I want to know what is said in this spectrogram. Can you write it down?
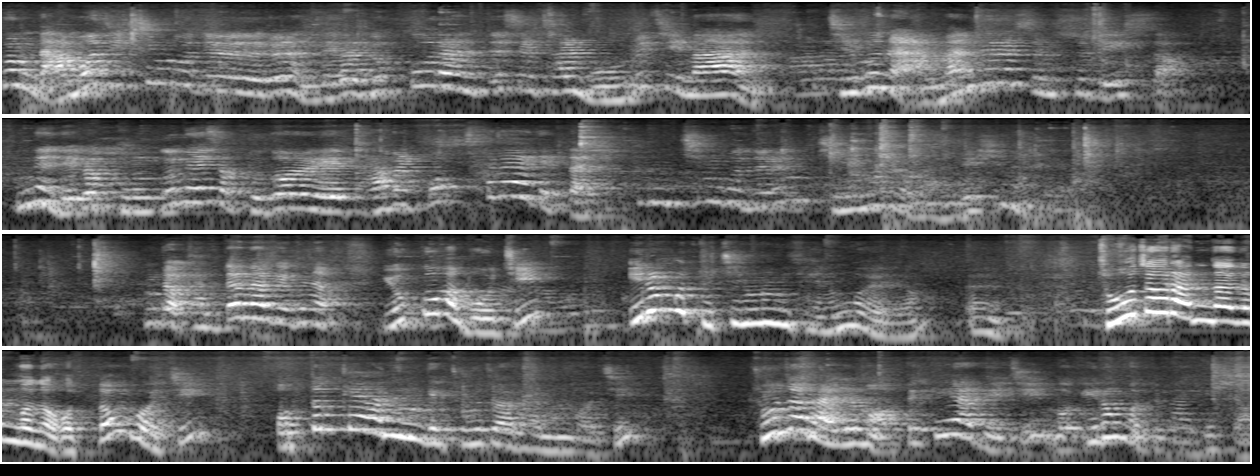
그럼 나머지 친구들은 내가 욕구라는 뜻을 잘 모르지만 질문을 안 만들었을 수도 있어. 근데 내가 궁금해서 그거에 답을 꼭 찾아야겠다 싶은 친구들은 질문으로 만드시면 돼요. 그러니까 간단하게 그냥 욕구가 뭐지? 이런 것도 질문이 되는 거예요. 예. 조절한다는 거는 어떤 거지? 어떻게 하는 게 조절하는 거지? 조절하려면 어떻게 해야 되지? 뭐 이런 것도 되겠죠.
